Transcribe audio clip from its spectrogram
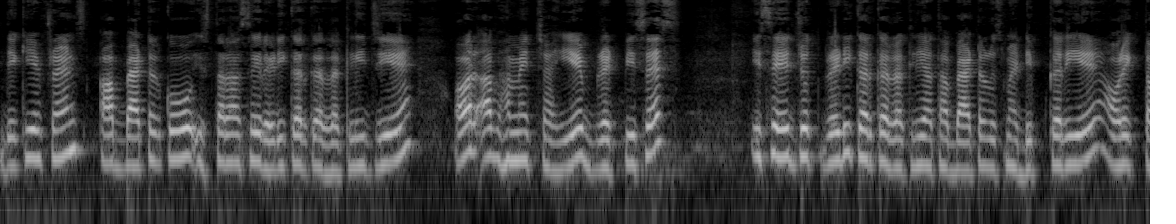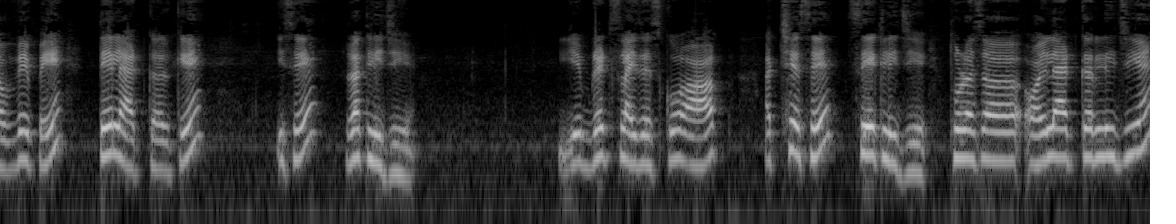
देखिए फ्रेंड्स आप बैटर को इस तरह से रेडी कर कर रख लीजिए और अब हमें चाहिए ब्रेड पीसेस इसे जो रेडी कर कर रख लिया था बैटर उसमें डिप करिए और एक तवे पे तेल ऐड करके इसे रख लीजिए। ये ब्रेड स्लाइसेस को आप अच्छे से सेक लीजिए। थोड़ा सा ऑयल ऐड कर लीजिए।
